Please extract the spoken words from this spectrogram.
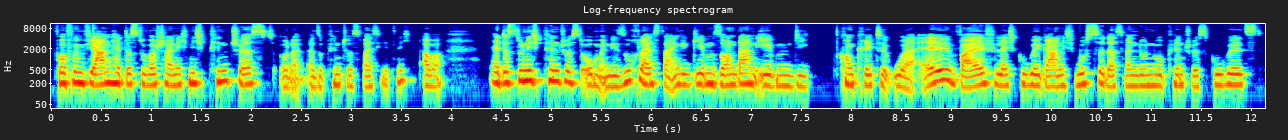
Vor fünf Jahren hättest du wahrscheinlich nicht Pinterest oder, also Pinterest weiß ich jetzt nicht, aber hättest du nicht Pinterest oben in die Suchleiste eingegeben, sondern eben die konkrete URL, weil vielleicht Google gar nicht wusste, dass wenn du nur Pinterest googelst,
